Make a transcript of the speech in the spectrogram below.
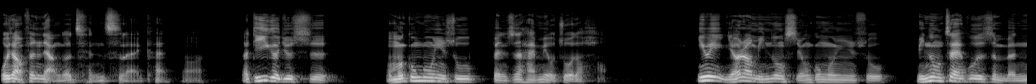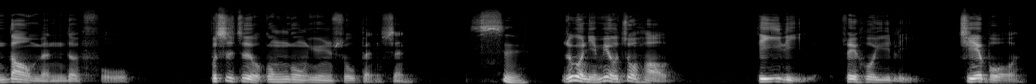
我想分两个层次来看啊。那第一个就是我们公共运输本身还没有做得好，因为你要让民众使用公共运输，民众在乎的是门到门的服务，不是只有公共运输本身。是如果你没有做好第一里、最后一里接驳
